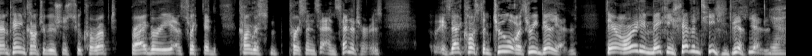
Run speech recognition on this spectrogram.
campaign contributions to corrupt, bribery afflicted congresspersons and senators, if that cost them two or three billion, they're already making 17 billion yeah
